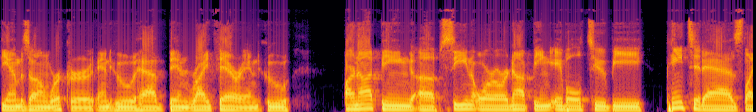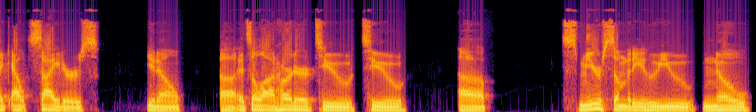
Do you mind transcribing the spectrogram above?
the Amazon worker and who have been right there and who are not being uh, seen or are not being able to be painted as like outsiders. You know, uh, it's a lot harder to to uh, smear somebody who you know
